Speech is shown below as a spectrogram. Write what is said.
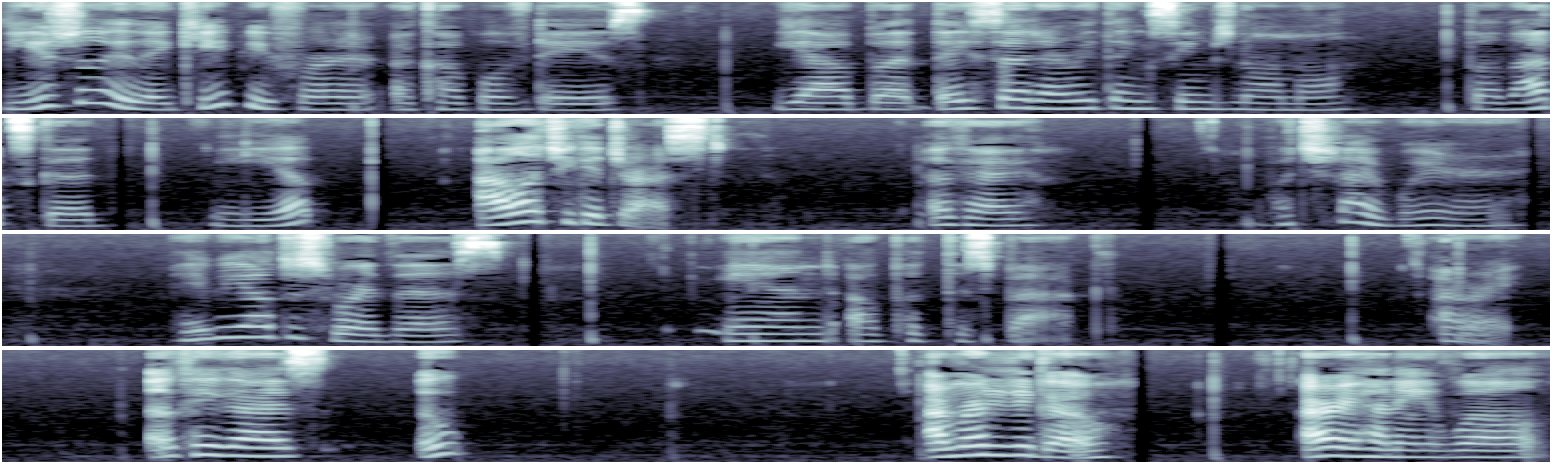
Usually they keep you for a couple of days. Yeah, but they said everything seems normal. Well, that's good. Yep. I'll let you get dressed. Okay. What should I wear? Maybe I'll just wear this and I'll put this back. All right. Okay, guys. Oh, I'm ready to go. All right, honey. Well,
